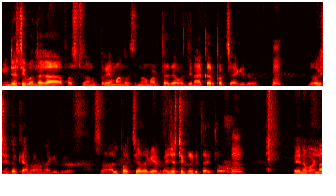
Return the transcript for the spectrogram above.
ಇಂಡಸ್ಟ್ರಿಗೆ ಬಂದಾಗ ಫಸ್ಟ್ ನಾನು ಪ್ರೇಮ ಅಂತ ಸಿನಿಮಾ ಮಾಡ್ತಾ ಇದ್ದೆ. ಅವ್ರು ದಿನಾಕರ್ ಪರಿಚಯ ಆಗಿದ್ರು. ಗೌರಿಶಂಕರ್ ಕ್ಯಾಮ್ರಾಮನ್ ಆಗಿದ್ರು. ಸೊ ಅಲ್ಲಿ ಪರಿಚಯ ಆದಾಗೆ ಮೆಜೆಸ್ಟಿಕ್ ನಡೀತಾ ಇತ್ತು ಅವಾಗ. ಏ ನಮ್ಮ ಅಣ್ಣ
